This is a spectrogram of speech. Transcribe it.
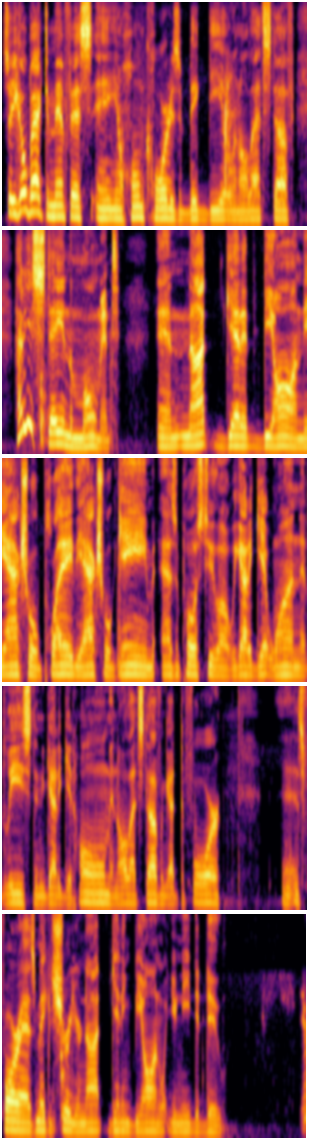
So you go back to Memphis, and you know home court is a big deal and all that stuff. How do you stay in the moment and not get it beyond the actual play, the actual game, as opposed to oh, we got to get one at least, and you got to get home and all that stuff, and got to four. As far as making sure you're not getting beyond what you need to do. Yeah,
